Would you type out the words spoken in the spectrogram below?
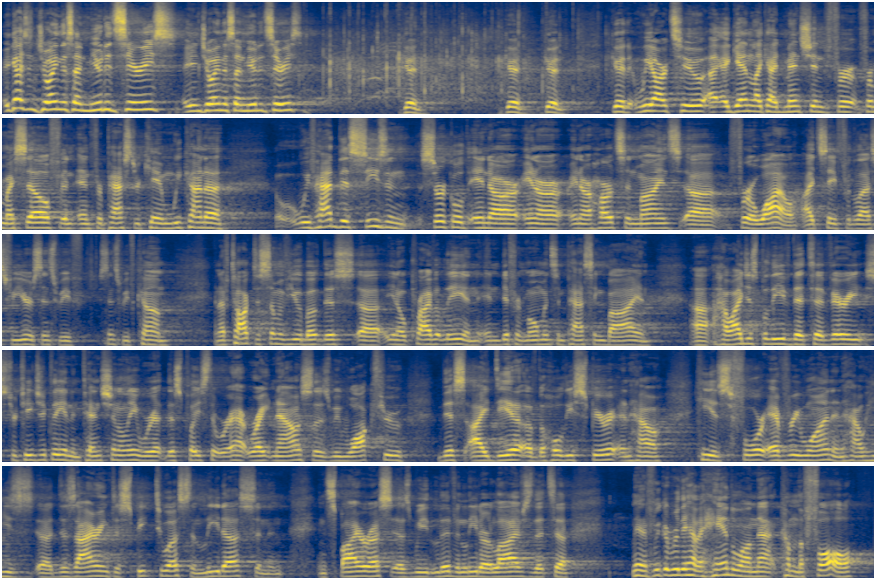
Are you guys enjoying this unmuted series? Are you enjoying this unmuted series? Good, good, good, good. We are too. Again, like I'd mentioned for, for myself and, and for Pastor Kim, we kind of we've had this season circled in our in our in our hearts and minds uh, for a while. I'd say for the last few years since we've since we've come, and I've talked to some of you about this, uh, you know, privately and in different moments and passing by, and uh, how I just believe that uh, very strategically and intentionally we're at this place that we're at right now. So as we walk through this idea of the Holy Spirit and how He is for everyone and how He's uh, desiring to speak to us and lead us and, and, inspire us as we live and lead our lives, that, uh, man, if we could really have a handle on that come the fall,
